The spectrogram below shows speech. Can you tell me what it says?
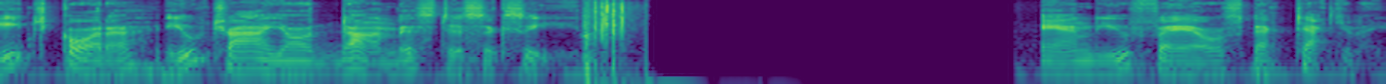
Each quarter, you try your darndest to succeed. And you fail spectacularly.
